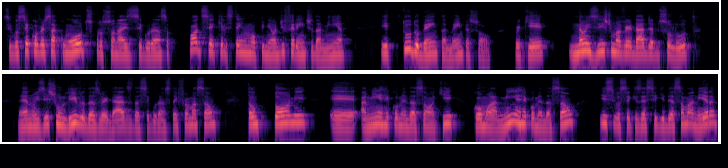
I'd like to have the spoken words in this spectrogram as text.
se você conversar com outros profissionais de segurança, Pode ser que eles tenham uma opinião diferente da minha, e tudo bem também, pessoal, porque não existe uma verdade absoluta, né? não existe um livro das verdades da segurança da informação. Então, tome é, a minha recomendação aqui como a minha recomendação, e se você quiser seguir dessa maneira,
